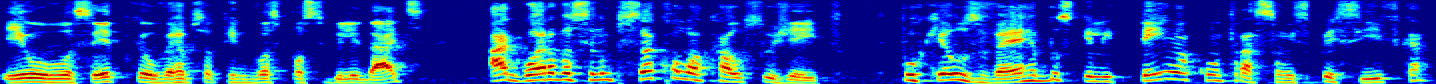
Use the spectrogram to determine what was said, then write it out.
eu ou você, porque o verbo só tem duas possibilidades. Agora você não precisa colocar o sujeito, porque os verbos ele tem uma contração específica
